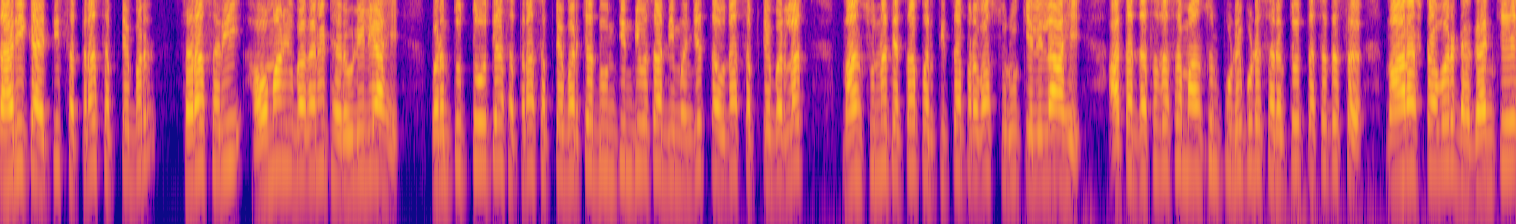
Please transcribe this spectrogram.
तारीख आहे ती सतरा सप्टेंबर सरासरी हवामान विभागाने ठरवलेली आहे. परंतु तो त्या सतरा सप्टेंबरच्या दोन तीन दिवस आधी म्हणजे चौदा सप्टेंबरलाच मान्सूननं त्याचा परतीचा प्रवास सुरू केलेला आहे. आता जसा जसा मान्सून पुढे पुढे सरकतोय तसं तसं महाराष्ट्रावर ढगांचे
